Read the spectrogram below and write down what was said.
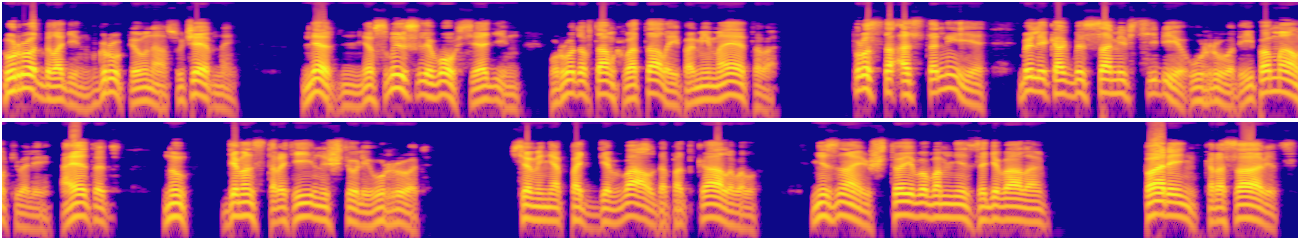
Урод был один в группе у нас, учебной. Нет, не в смысле вовсе один. Уродов там хватало и помимо этого. Просто остальные были как бы сами в себе уроды и помалкивали. А этот, ну, демонстративный, что ли, урод. Все меня поддевал да подкалывал. Не знаю, что его во мне задевало. Парень красавец,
